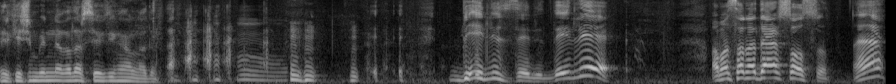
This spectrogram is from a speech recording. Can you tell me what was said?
Herkesin beni ne kadar sevdiğini anladım. Deli seni, deli. Ama sana ders olsun. He?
